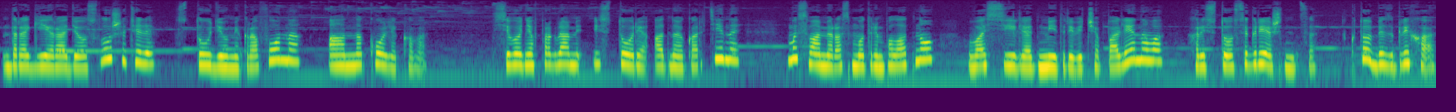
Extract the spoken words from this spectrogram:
дорогие радиослушатели! В студию микрофона Анна Коликова. Сегодня в программе «История одной картины» мы с вами рассмотрим полотно Василия Дмитриевича Поленова «Христос и грешница. Кто без греха»,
